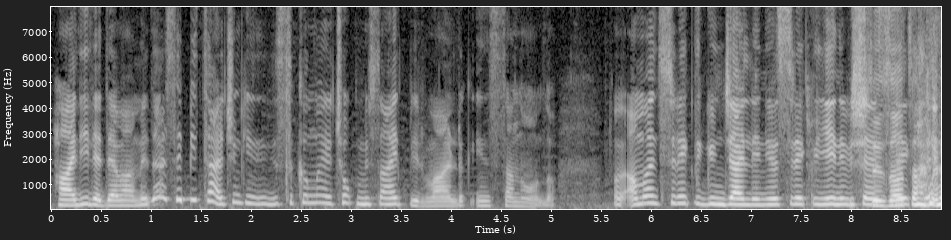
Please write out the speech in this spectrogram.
haliyle devam ederse biter. Çünkü sıkılmaya çok müsait bir varlık insanoğlu. Ama sürekli güncelleniyor, sürekli yeni bir işte şey. İşte zaten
